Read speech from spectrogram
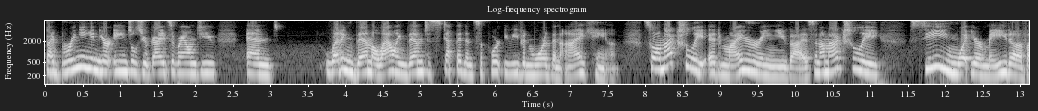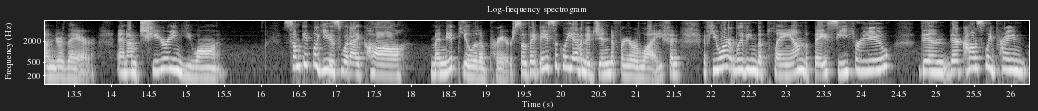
by bringing in your angels, your guides around you, and letting them, allowing them to step in and support you even more than I can. So I'm actually admiring you guys and I'm actually seeing what you're made of under there and I'm cheering you on. Some people use what I call manipulative prayers. So they basically have an agenda for your life. And if you aren't living the plan that they see for you, then they're constantly praying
